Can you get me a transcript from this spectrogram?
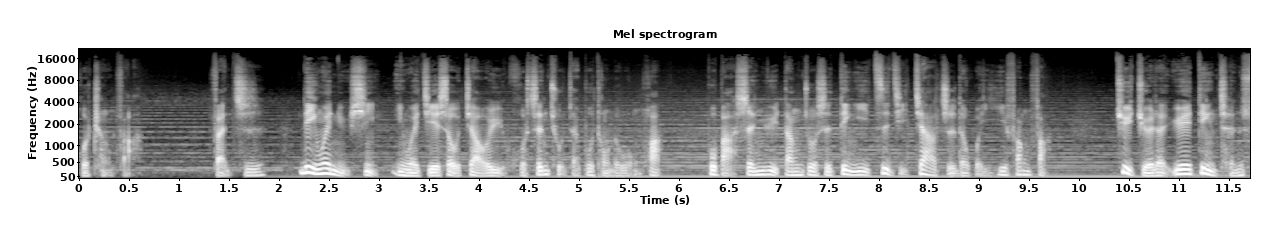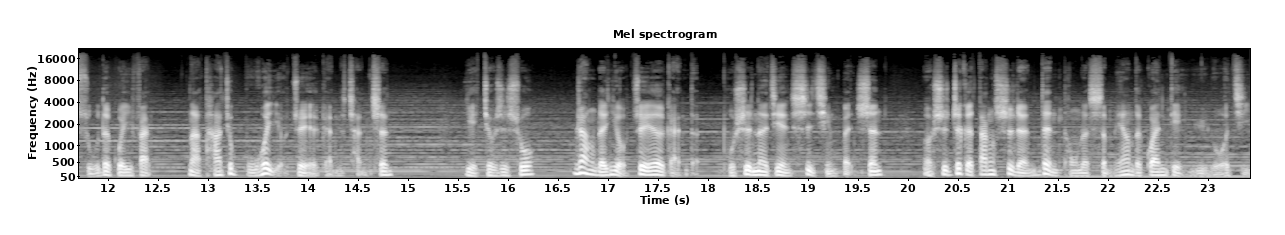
或惩罚。反之，另一位女性因为接受教育或身处在不同的文化，不把生育当作是定义自己价值的唯一方法，拒绝了约定成俗的规范，那她就不会有罪恶感的产生。也就是说，让人有罪恶感的不是那件事情本身，而是这个当事人认同了什么样的观点与逻辑。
